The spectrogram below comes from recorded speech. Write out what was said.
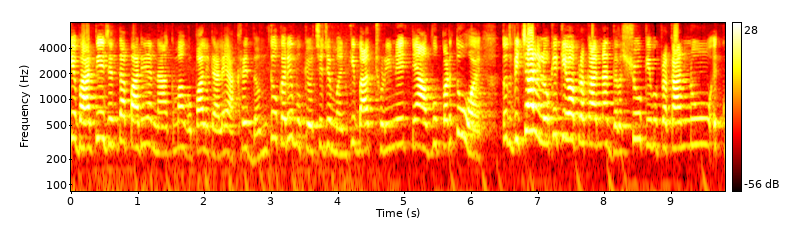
કે ભારતીય જનતા પાર્ટીના નાકમાં ગોપાલ ઇટાલે આખરે દમ તો કરી મૂક્યો છે. જે મન કી બાત છોડીને ત્યાં આવવું પડતું હોય તો વિચારી લો કે કેવા પ્રકારના દ્રશ્યો, કેવું પ્રકારનું એક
